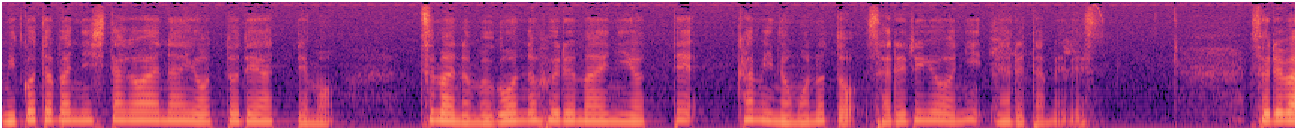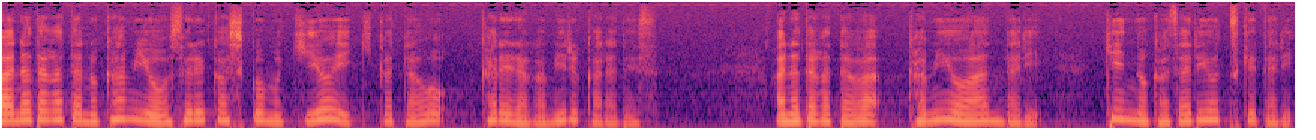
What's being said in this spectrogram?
御言葉に従わない夫であっても妻の無言の振る舞いによって神のものとされるようになるためです。それはあなた方の神を恐れかしこむ清い生き方を彼らが見るからです。あなた方は髪を編んだり金の飾りをつけたり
